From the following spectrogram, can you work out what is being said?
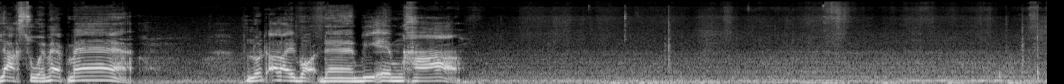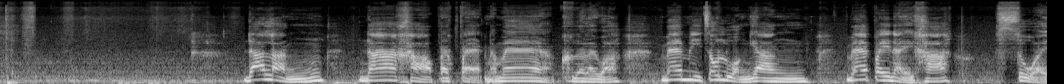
อยากสวยแบบแม่ รถอะไรเบาะแดง BM ค่ะ ด้านหลังหน้าขาวแปลกๆนะแม่ คืออะไรวะ แม่มีเจ้าหลวงยัง แม่ไปไหนคะ สวย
